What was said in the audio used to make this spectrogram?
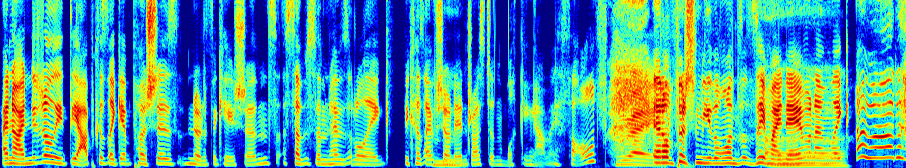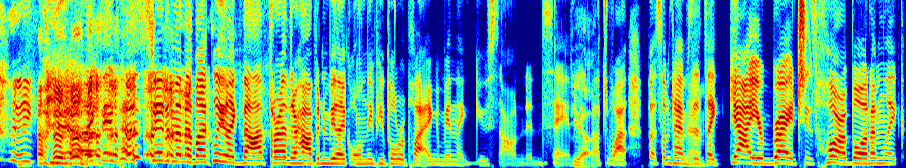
I know. I need to delete the app because like it pushes notifications. Some sometimes it'll like because I've shown Mhm. interest in looking at myself. right. It'll push me the ones that say my name and I'm like, Uh. oh god. Like, Yeah. like they posted and then luckily like that thread there happened to be like only people replying I mean, like, you sound insane. Like, Yeah. that's wild. But sometimes Yeah. it's like, yeah, you're right. She's horrible. And I'm like,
